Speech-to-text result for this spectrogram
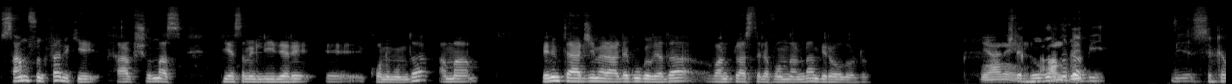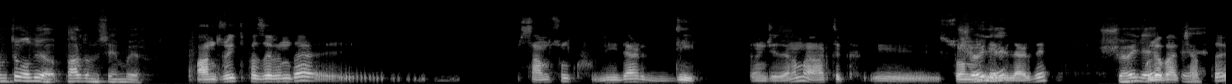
Samsung tabii ki tartışılmaz piyasanın lideri e, konumunda ama benim tercihim herhalde Google ya da OnePlus telefonlarından biri olurdu. Yani İşte Google'da Android, da bir bir sıkıntı oluyor. Pardon Hüseyin buyur. Android pazarında e, Samsung lider değil önceden ama artık e, son Şöyle, önerilerde Şöyle global e, çapta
